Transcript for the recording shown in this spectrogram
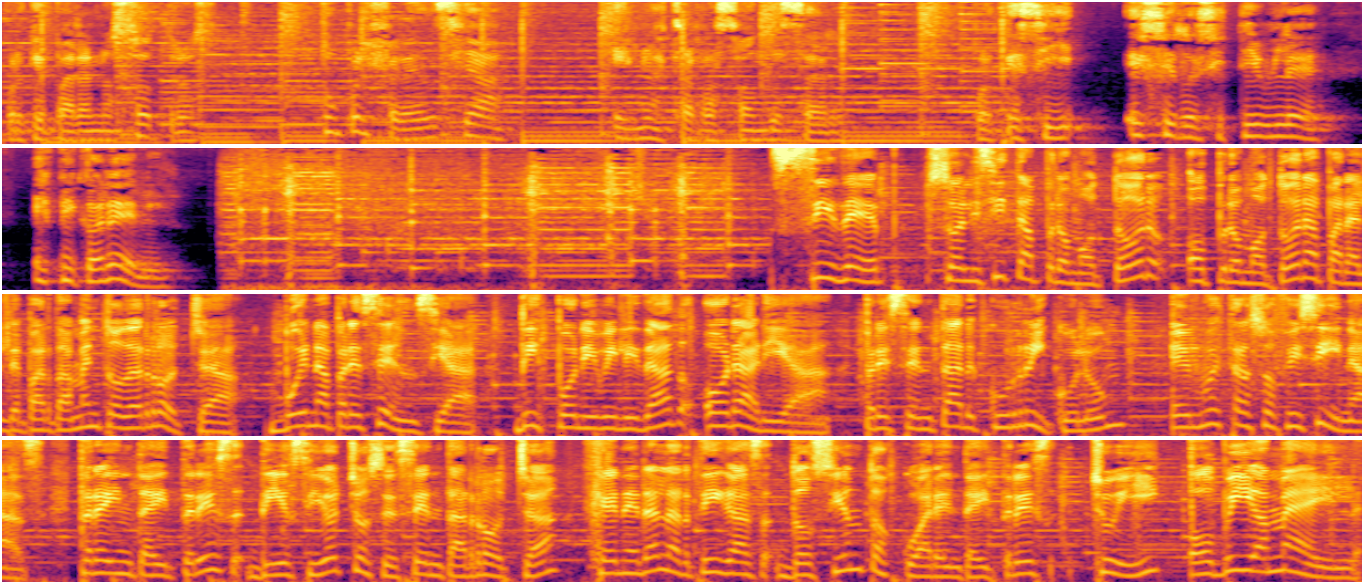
porque para nosotros tu preferencia es nuestra razón de ser. Porque si es irresistible, es Picorel. CIDEP solicita promotor o promotora para el departamento de Rocha. Buena presencia, disponibilidad horaria, presentar currículum en nuestras oficinas 33 18 60 Rocha, General Artigas 243 Chuy o vía mail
